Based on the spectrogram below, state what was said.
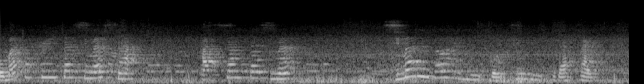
お待たせいたしました。発車いたします。閉まるドアにご注意ください。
